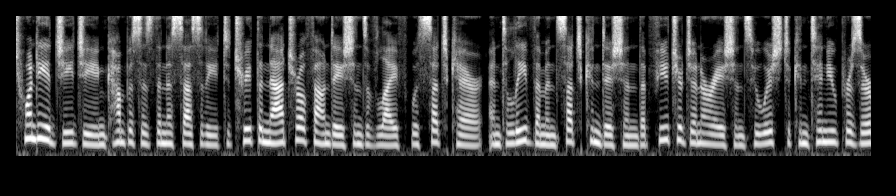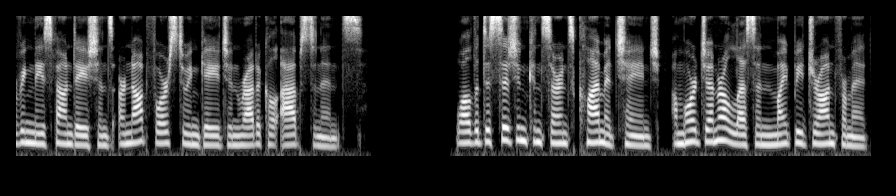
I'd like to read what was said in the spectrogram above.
20 a GG encompasses the necessity to treat the natural foundations of life with such care and to leave them in such condition that future generations who wish to continue preserving these foundations are not forced to engage in radical abstinence. While the decision concerns climate change, a more general lesson might be drawn from it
